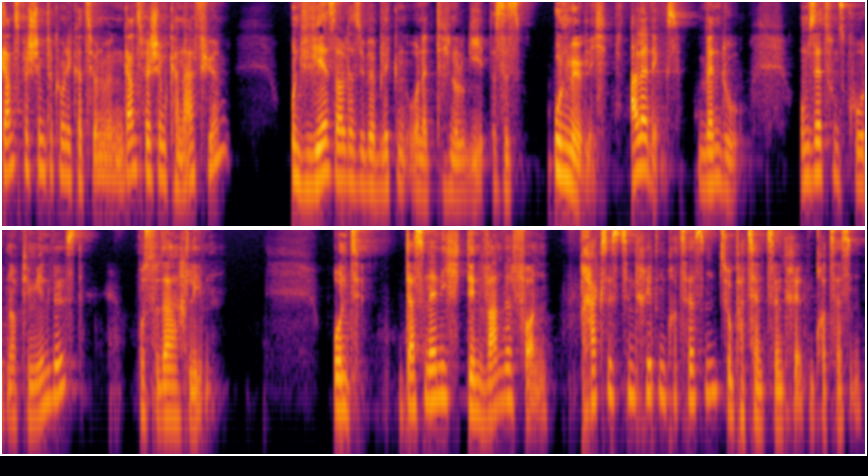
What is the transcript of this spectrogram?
ganz bestimmte Kommunikation über einen ganz bestimmten Kanal führen. Und wer soll das überblicken ohne Technologie? Das ist unmöglich. Allerdings, wenn du Umsetzungsquoten optimieren willst, musst du danach leben. Und das nenne ich den Wandel von praxiszentrierten Prozessen zu patientzentrierten Prozessen.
